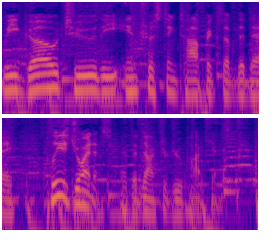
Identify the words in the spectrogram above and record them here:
We go to the interesting topics of the day. Please join us at the Dr. Drew podcast.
